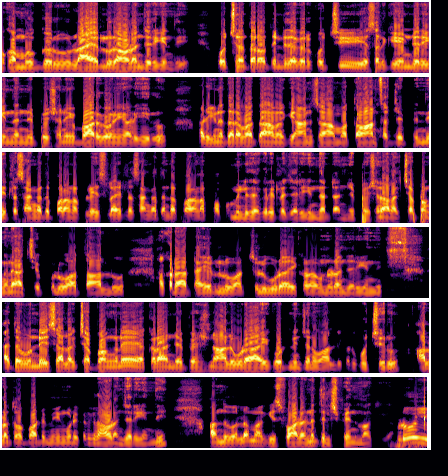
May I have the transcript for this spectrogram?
ఒక ముగ్గురు లాయర్లు రావడం జరిగింది. వచ్చిన తర్వాత ఇంటి దగ్గరకు వచ్చి అసలు ఏం జరిగిందని చెప్పేసి అని భార్గవని అడిగారు అడిగిన తర్వాత ఆమెకి ఆన్సర్ మొత్తం ఆన్సర్ చెప్పింది. ఇట్లా సంగతి పలానా ప్లేస్లో ఇట్లా సంగతి అంటే పలానా పప్పు మిల్లు దగ్గర ఇట్లా జరిగిందంట అని చెప్పేసి అలా చెప్పగానే ఆ చెప్పులు ఆ తాళ్ళు అక్కడ టైర్లు అచ్చులు కూడా ఇక్కడ ఉండడం జరిగింది. అయితే ఉండేసి అలా చెప్పగానే ఎక్కడ అని చెప్పేసి వాళ్ళు కూడా హైకోర్టు నుంచి అని వాళ్ళు ఇక్కడికి వచ్చారు వాళ్ళతో పాటు మేము కూడా ఇక్కడికి రావడం జరిగింది. అందువల్ల మాకు ఈ స్వాడ్ అనేది తెలిసిపోయింది మాకు ఇప్పుడు ఈ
